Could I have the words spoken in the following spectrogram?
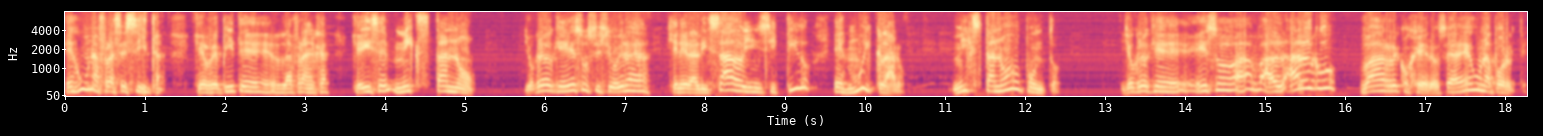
es una frasecita que repite la franja que dice mixta no. Yo creo que eso si se hubiera generalizado e insistido es muy claro. Mixta no, punto. Yo creo que eso algo va a recoger, o sea, es un aporte.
